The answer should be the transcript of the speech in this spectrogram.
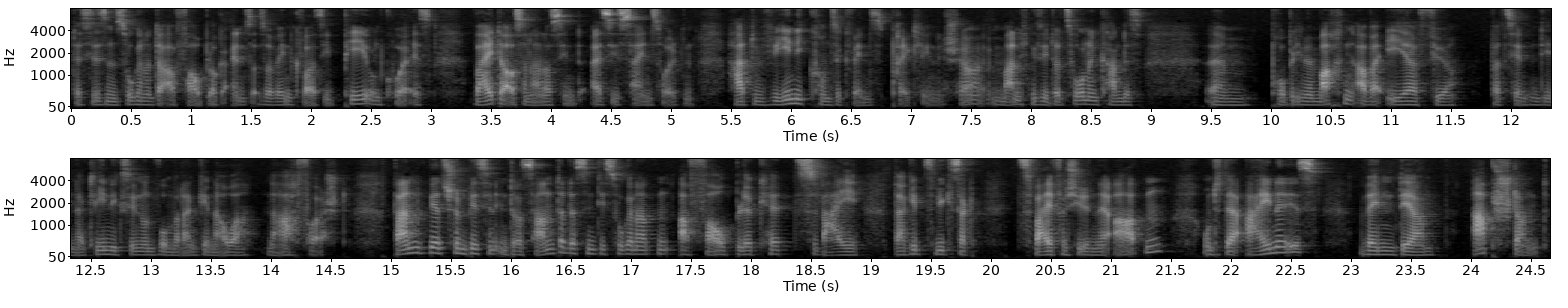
Das ist ein sogenannter AV-Block 1, also wenn quasi P und QRS weiter auseinander sind, als sie sein sollten. Hat wenig Konsequenz präklinisch. Ja. In manchen Situationen kann das ähm, Probleme machen, aber eher für Patienten, die in der Klinik sind und wo man dann genauer nachforscht. Dann wird es schon ein bisschen interessanter, das sind die sogenannten AV-Blöcke 2. Da gibt es, wie gesagt, zwei verschiedene Arten. Und der eine ist, wenn der Abstand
